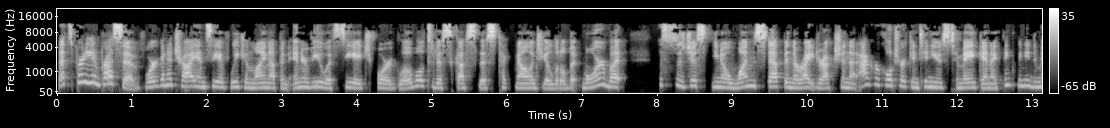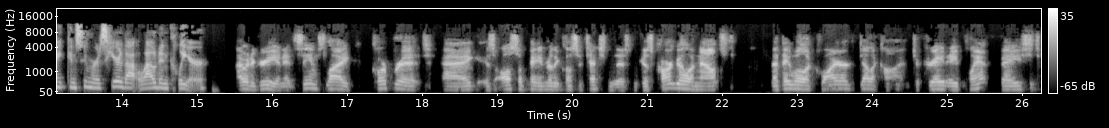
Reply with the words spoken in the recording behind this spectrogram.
that's pretty impressive. We're going to try and see if we can line up an interview with CH4 Global to discuss this technology a little bit more, but this is just, you know, one step in the right direction that agriculture continues to make and I think we need to make consumers hear that loud and clear. I would agree and it seems like corporate ag is also paying really close attention to this because Cargill announced that they will acquire Delacon to create a plant-based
